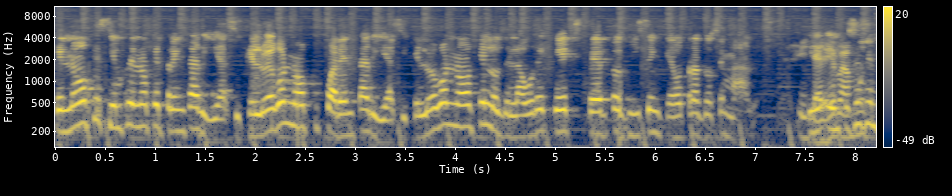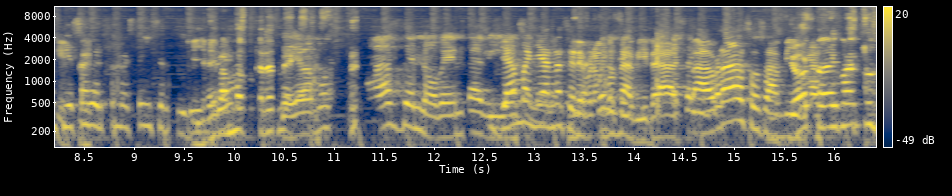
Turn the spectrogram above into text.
que no, que siempre no, que 30 días, y que luego no, que 40 días, y que luego no, que los de la UDG expertos dicen que otras dos semanas Y, entonces empieza a ver como esta incertidumbre. Y ya llevamos tres meses. Ya llevamos más de 90 días. ya mañana celebramos Navidad. Abrazos, amigos. Yo traigo estos.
